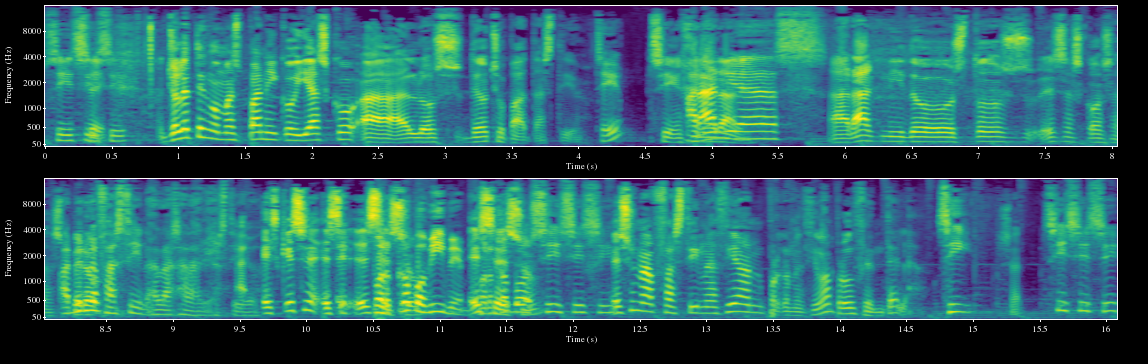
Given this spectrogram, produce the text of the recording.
Sí, sí, sí. Yo le tengo más pánico y asco a los de ocho patas, tío. ¿Sí? Sí, en general. Arañas. Arácnidos, todas esas cosas. A mí pero me fascinan las arañas, tío. es que ese, ese- Eh, es por eso, cómo viven, por cómo- sí, sí, sí. Es una fascinación porque encima producen tela. Sí. O sea, Sí, sí, sí.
